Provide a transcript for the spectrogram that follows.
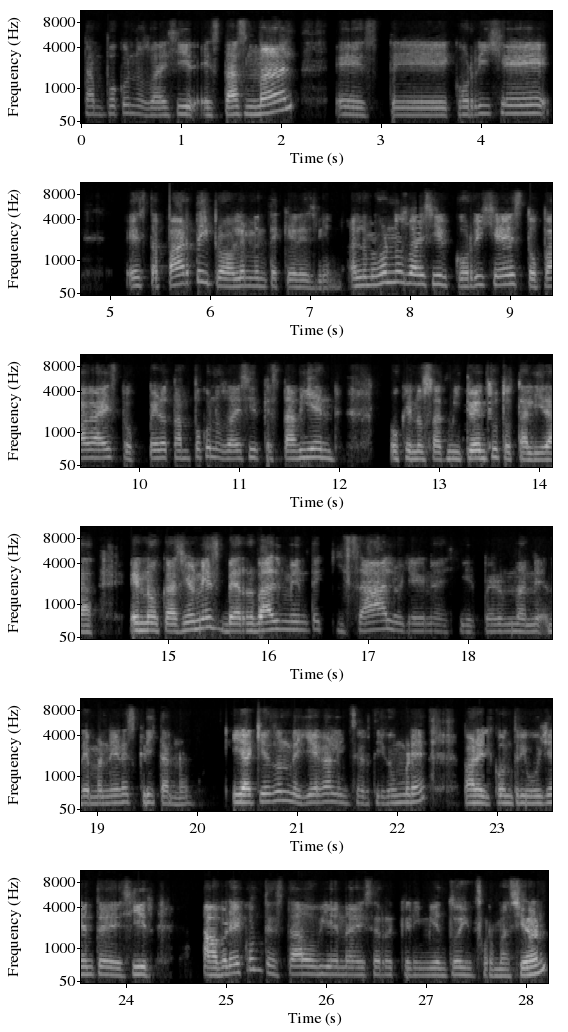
tampoco nos va a decir, estás mal, este, corrige esta parte y probablemente quedes bien. A lo mejor nos va a decir, corrige esto, paga esto, pero tampoco nos va a decir que está bien o que nos admitió en su totalidad. En ocasiones verbalmente quizá lo lleguen a decir, pero de manera escrita no. Y aquí es donde llega la incertidumbre para el contribuyente decir, ¿habré contestado bien a ese requerimiento de información?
